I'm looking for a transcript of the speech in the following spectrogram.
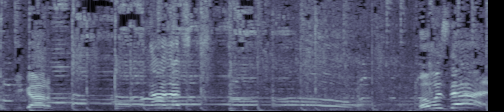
Go. You got him. No, that's. What was that?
